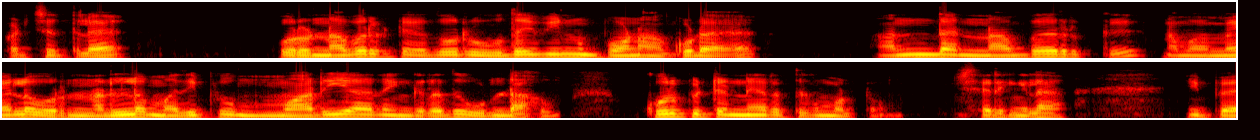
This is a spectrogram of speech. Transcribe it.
பட்சத்தில் ஒரு நபர்கிட்ட ஏதோ ஒரு உதவின்னு போனால் கூட அந்த நபருக்கு நம்ம மேலே ஒரு நல்ல மதிப்பு மரியாதைங்கிறது உண்டாகும். குறிப்பிட்ட நேரத்துக்கு மட்டும். சரிங்களா? இப்போ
